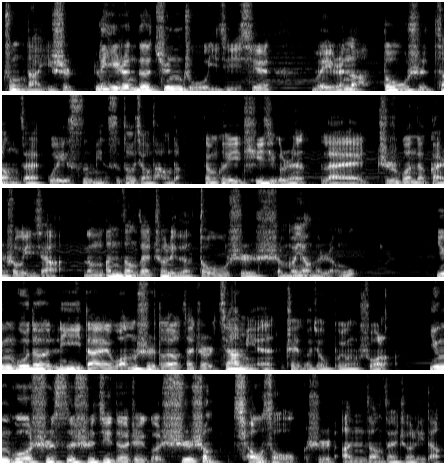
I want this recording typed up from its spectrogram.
重大仪式。历任的君主以及一些伟人呢，都是葬在威斯敏斯特教堂的。咱们可以提几个人来直观的感受一下，能安葬在这里的都是什么样的人物。英国的历代王室都要在这儿加冕，这个就不用说了。英国十四世纪的这个诗圣乔叟是安葬在这里的，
